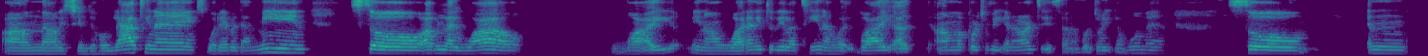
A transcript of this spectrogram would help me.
Um, now it's in the whole Latinx, whatever that means. So I'm like, wow, why, you know, why do I need to be Latina? Why I, I'm a Puerto Rican artist and a Puerto Rican woman. So, and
